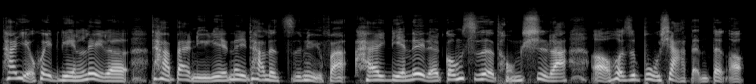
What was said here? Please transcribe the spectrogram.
他也会连累了他伴侣，连累他的子女，反还连累了公司的同事啦，啊，或者是部下等等哦。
